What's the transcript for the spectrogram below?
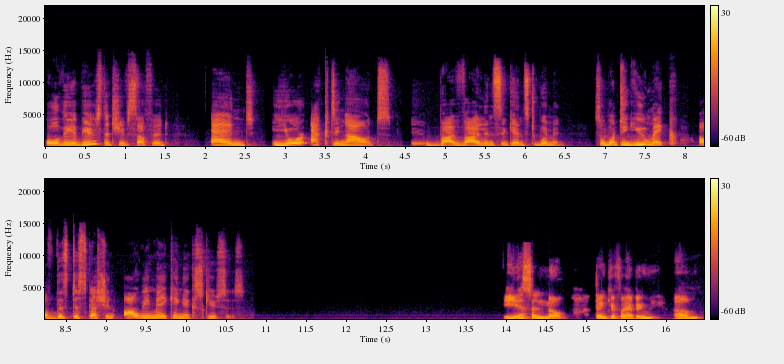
all the abuse that you've suffered and you're acting out by violence against women. So, what do you make of this discussion? Are we making excuses? Yes and no. Thank you for having me. Um,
